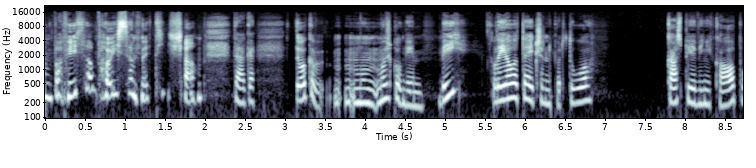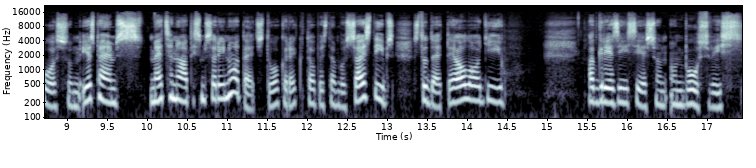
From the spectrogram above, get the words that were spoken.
un pavisam, pavisam netīšām. Tā ka to, ka mužkungiem bija liela teikšana par to, kas pie viņa kalpos. Un, iespējams, mecenātisms arī noteica to, ka rekrutē pēc tam būs saistības studēt teoloģiju, atgriezīsies un, un būs viss.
